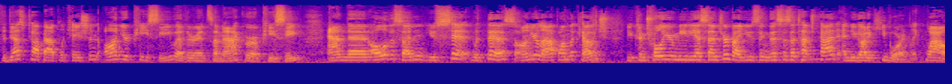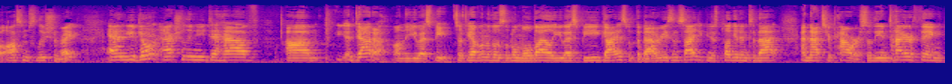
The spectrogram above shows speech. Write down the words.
the desktop application on your PC, whether it's a Mac or a PC, and then all of a sudden you sit with this on your lap on the couch. You control your media center by using this as a touchpad, and you got a keyboard. Like, wow, awesome solution, right? And you don't actually need to have um, data on the USB. So if you have one of those little mobile USB guys with the batteries inside, you can just plug it into that and that's your power. So the entire thing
